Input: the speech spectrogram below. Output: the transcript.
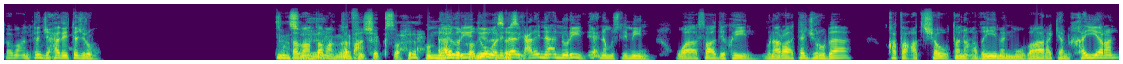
طبعا تنجح هذه التجربة. طبعاً- صحيح، طبعاً، ما قطعاً. في شك صحيح. هم لا يريدوا ولذلك. علينا أن نريد إحنا مسلمين وصادقين ونرى تجربة قطعت شوطا عظيما مباركا خيرا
